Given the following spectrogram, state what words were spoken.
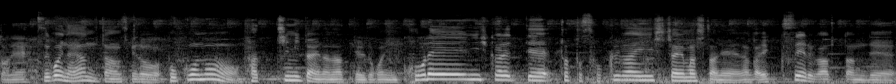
トね。すごい悩んでたんですけどここのタッチみたいななってるところにこれに惹かれてちょっと即買いしちゃいましたね。なんか XL があったんで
